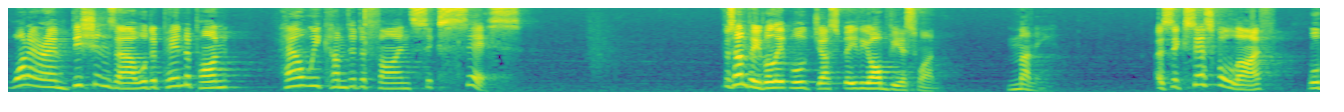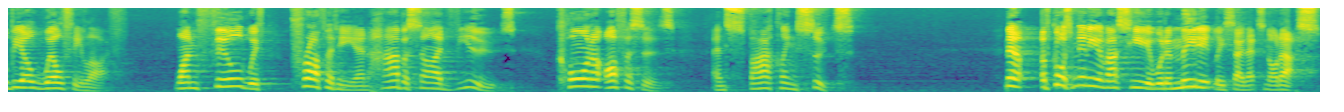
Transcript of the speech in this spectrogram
what our ambitions are will depend upon how we come to define success. For some people, it will just be the obvious one money. A successful life will be a wealthy life, one filled with property and harbourside views, corner offices, and sparkling suits. Now, of course, many of us here would immediately say that's not us.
